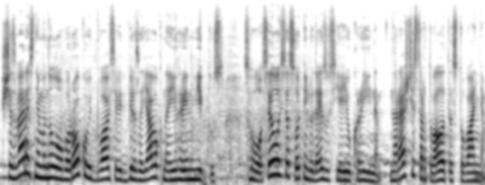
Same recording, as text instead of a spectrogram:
Ще з вересня минулого року відбувався відбір заявок на ігри Інвіктус. Зголосилося сотні людей з усієї України. Нарешті стартували тестування.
